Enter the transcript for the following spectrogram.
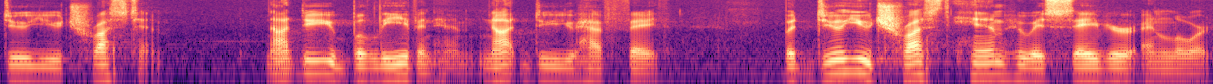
Do you trust Him? Not do you believe in him, not do you have faith. but do you trust Him who is Savior and Lord?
